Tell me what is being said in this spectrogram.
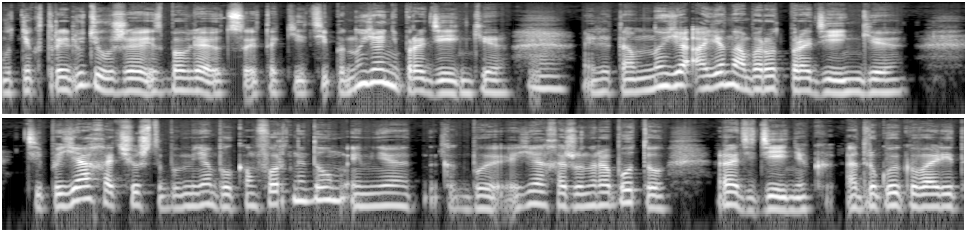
Вот некоторые люди уже избавляются и такие типа, ну я не про деньги, Mm. или там, ну я, а я наоборот про деньги. Типа, я хочу, чтобы у меня был комфортный дом, и мне, как бы, я хожу на работу ради денег. А другой говорит,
